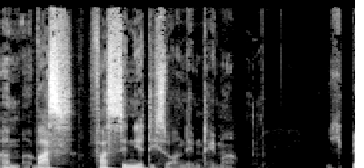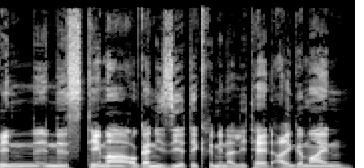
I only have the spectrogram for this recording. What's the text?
Ähm, was fasziniert dich so an dem Thema? Ich bin in das Thema organisierte Kriminalität allgemein,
